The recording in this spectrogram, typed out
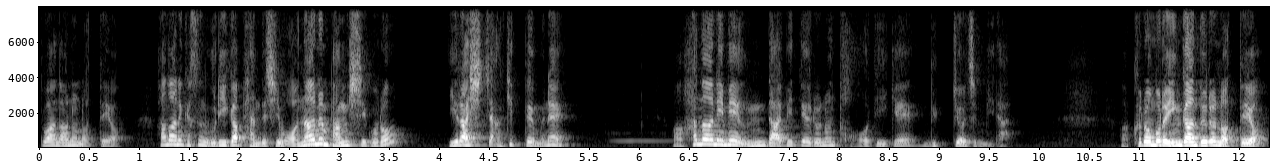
또 하나는 어때요? 하나님께서는 우리가 반드시 원하는 방식으로 일하시지 않기 때문에 어, 하나님의 응답이 때로는 더디게 느껴집니다. 어, 그러므로 인간들은 어때요?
